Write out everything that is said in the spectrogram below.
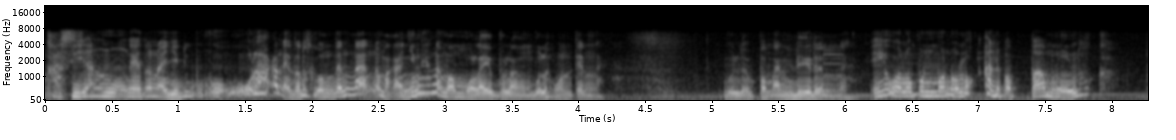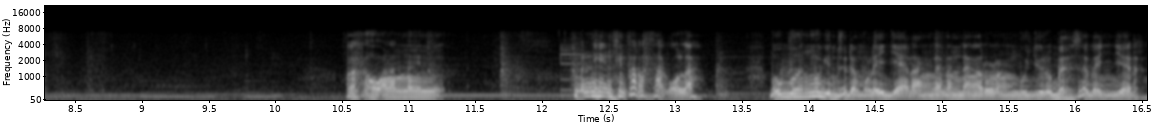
kasihan kayak itu nah jadi ulah kan ya terus konten nah makanya ini nama mulai pulang bulan konten nah. Bulan pemandiran nah. Eh walaupun monolog ada apa monolog? Kawanan ini, ini para sekolah. Bubuhan mungkin sudah mulai jarang dan mendengar orang bujur bahasa Banjar.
